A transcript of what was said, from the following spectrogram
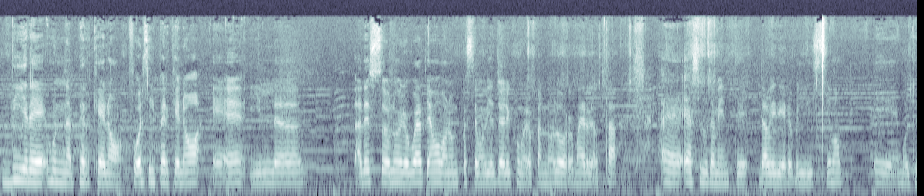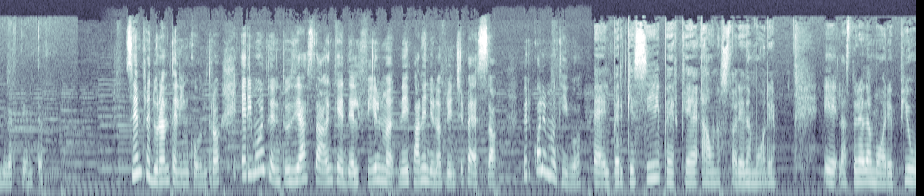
dire un perché no, forse il perché no è il adesso noi lo guardiamo ma non possiamo viaggiare come lo fanno loro, ma in realtà è, è assolutamente da vedere, bellissimo e molto divertente. Sempre durante l'incontro eri molto entusiasta anche del film Nei panni di una principessa. Per quale motivo? Beh, il perché sì, perché ha una storia d'amore. E la storia d'amore più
